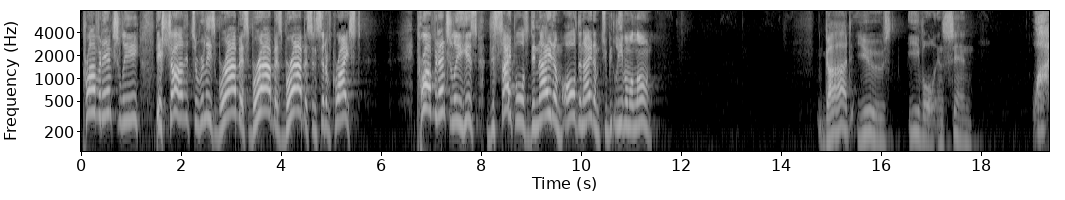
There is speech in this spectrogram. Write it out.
Providentially, they shouted to release Barabbas, Barabbas, Barabbas instead of Christ. Providentially, his disciples denied him, all denied him to leave him alone. God used evil and sin. Why?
